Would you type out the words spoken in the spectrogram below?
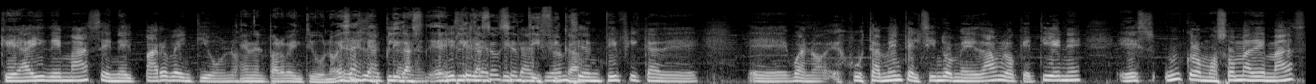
que hay de más en el par 21. En el par 21. Esa es la explica- Exactamente. Esa es explicación, explicación científica. científica de, eh, bueno, justamente el síndrome de Down lo que tiene es un cromosoma de más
